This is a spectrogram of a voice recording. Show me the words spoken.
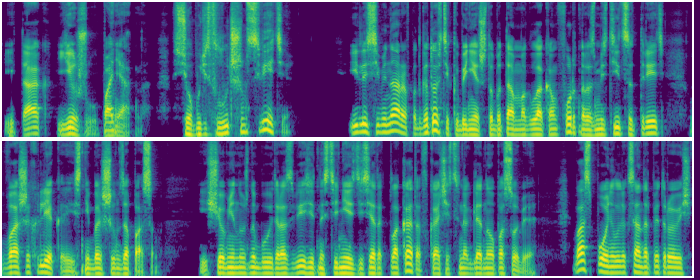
И так ежу, понятно. Все будет в лучшем свете. И для семинаров подготовьте кабинет, чтобы там могла комфортно разместиться треть ваших лекарей с небольшим запасом. Еще мне нужно будет развесить на стене с десяток плакатов в качестве наглядного пособия. Вас понял, Александр Петрович.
